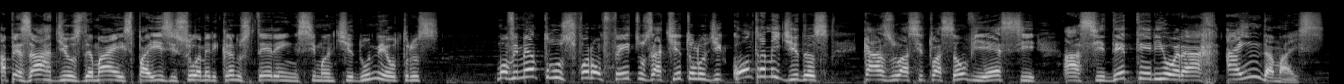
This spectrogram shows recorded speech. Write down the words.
Apesar de os demais países sul-americanos terem se mantido neutros, movimentos foram feitos a título de contramedidas caso a situação viesse a se deteriorar ainda mais.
